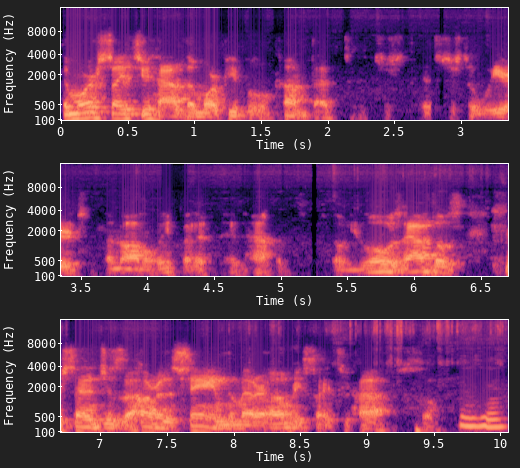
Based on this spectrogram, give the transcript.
the more sites you have, the more people will come. That it's just it's just a weird anomaly, but it, it happens. So you'll always have those percentages that hover the same no matter how many sites you have. So Mhm.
